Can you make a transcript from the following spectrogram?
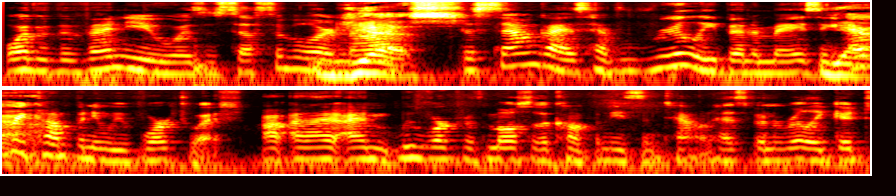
whether the venue was accessible or not. Yes. The sound guys have really been amazing. Yeah. Every company we've worked with, I, I, we've worked with most of the companies in town, has been really good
